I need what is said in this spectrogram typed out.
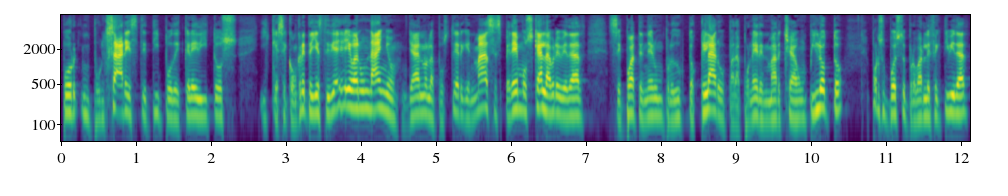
por impulsar este tipo de créditos y que se concrete ya este día. Ya llevan un año, ya no la posterguen más. Esperemos que a la brevedad se pueda tener un producto claro para poner en marcha un piloto por supuesto, probar la efectividad.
